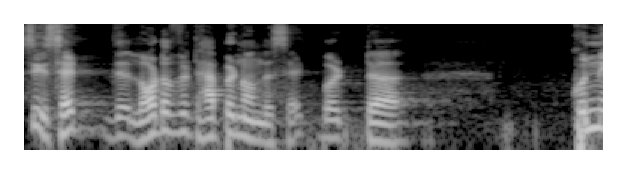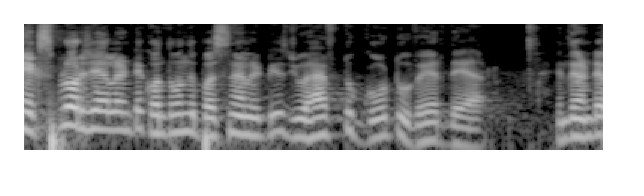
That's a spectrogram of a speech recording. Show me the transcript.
see set lot of it happened on the set but కొన్ని ఎక్స్ప్లోర్ చేయాలంటే కొంతమంది personalities you have to go to where they are ఎందుకంటే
